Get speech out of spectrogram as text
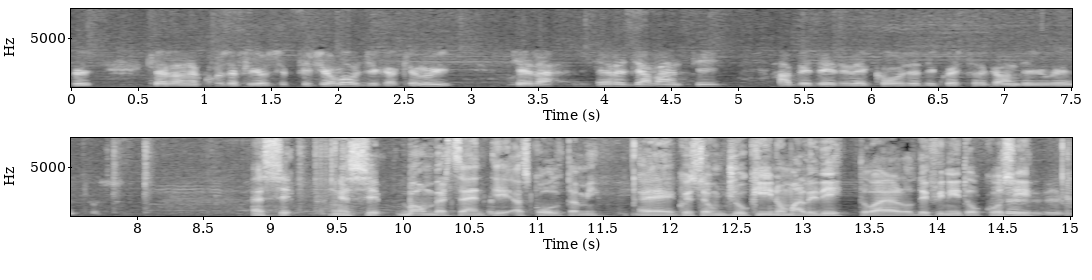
che era una cosa fisiologica, che lui che era, era già avanti a vedere le cose di questa grande Juventus. Eh sì, eh sì. Bomber, senti, ascoltami. Eh, questo è un giochino maledetto, eh, l'ho definito così. Sì, sì.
